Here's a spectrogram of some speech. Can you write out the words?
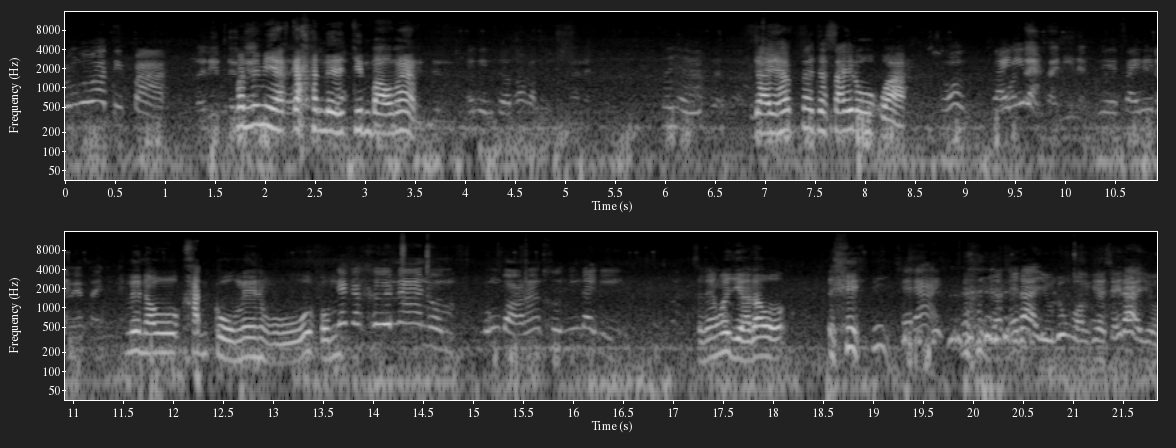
ลุงก็ว่าติดป่าเลยรีบดึงมันไม่มีอาการเลยกินเบามาก ไอ้นินตัวเท่ากันตัวใหญ่ไหม ใหญ่ครับ น่าจะไซส์โลกว่า โอ้ไซส์นี้แหละไซส์นี้เนี่ยเนี่ยไซส์นี้แหละเว็บไซส์นี้เนี่ยเล่นเอาคันโก่งเลยโอ้โหผม เนี่ยกลางคืนหน้าหนุ่มลุงบอกนะคืนยิ่งได้ดีแสดงว่าเหยื่อเรา ใช้ได้เหยื่อใช้ได้อยู่ลุงบอกเหยื่อใช้ได้อยู่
